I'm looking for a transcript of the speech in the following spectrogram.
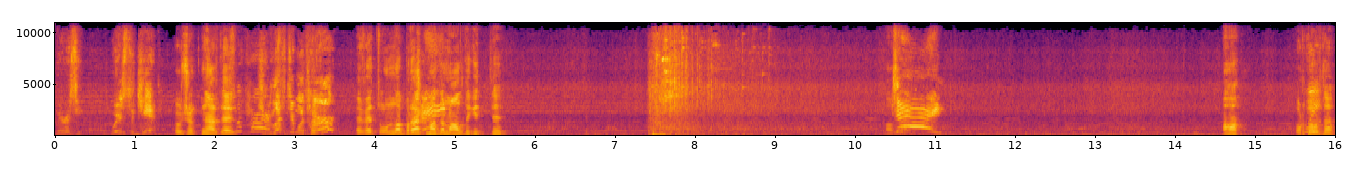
Where is he? Where's the kid? Çocuk nerede? With her. You left him with her? Evet onunla bırakmadım aldı gitti. Jane! Aha orada orada.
